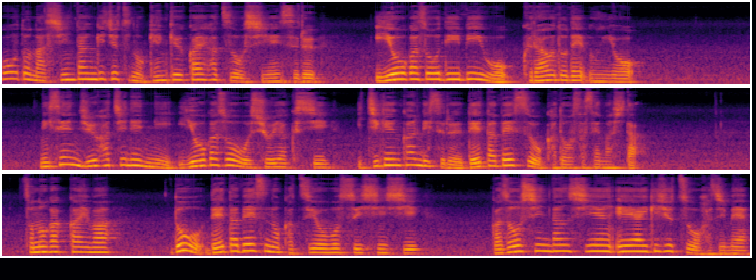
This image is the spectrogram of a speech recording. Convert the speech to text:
高度な診断技術の研究開発を支援する医療画像 DB をクラウドで運用。2018年に医療画像を集約し一元管理するデータベースを稼働させました。その学会は同データベースの活用を推進し画像診断支援 AI 技術をはじめ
